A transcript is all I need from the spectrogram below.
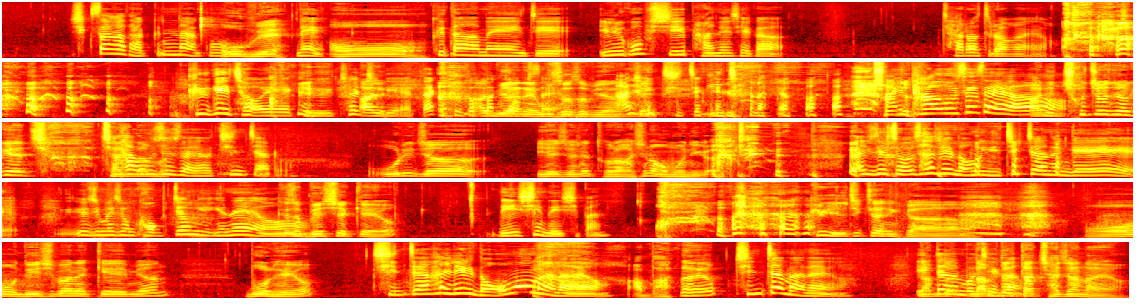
식사가 다 끝나고 오후에. 네. 어. 그 다음에 이제 7시 반에 제가 자러 들어가요. 그게 저의 그 철칙이에요. 딱 그것밖에 아, 미안해. 없어요. 웃어서 미안한데. 아니 진짜 괜찮아요. 초저- 아니 다 웃으세요. 아니 초저녁에 자- 다 웃으세요. 진짜로. 우리 저 예전에 돌아가신 어머니가 아니 이제 저 사실 너무 일찍 자는 게 요즘에 좀 걱정이긴 해요. 그래서 몇 시에 깨요? 4시 4시 반. 그 일찍 자니까. 어, 4시 반에 깨면 뭘 해요? 진짜 할 일이 너무 많아요. 아, 많아요? 진짜 많아요. 일단 뭐 남들 제가 다 자잖아요.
